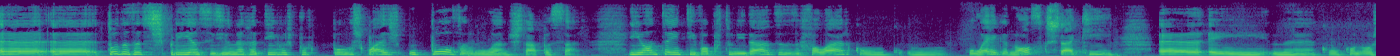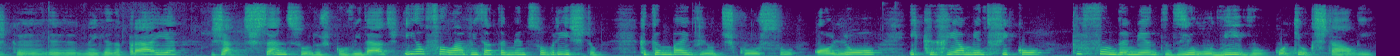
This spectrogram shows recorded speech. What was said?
uh, todas as experiências e narrativas por, pelas quais o povo angolano está a passar. E ontem tive a oportunidade de falar com, um colega nosso que está aqui uh, em, na, connosco uh, na Ilha da Praia, Jacques dos Santos, um dos convidados, e ele falava exatamente sobre isto, que também viu o discurso, olhou e que realmente ficou profundamente desiludido com aquilo que está ali.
